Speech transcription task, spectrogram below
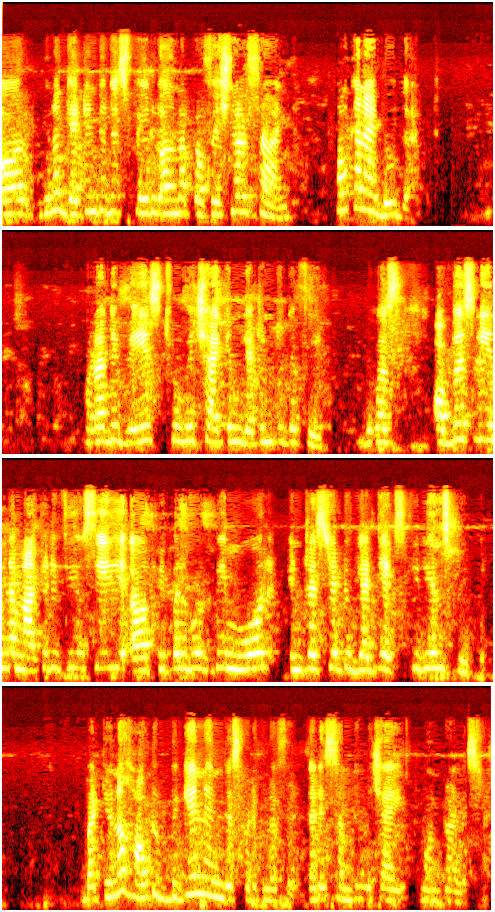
or, you know, get into this field on a professional front, how can I do that? What are the ways through which I can get into the field? Because obviously in the market, if you see, uh, people would be more interested to get the experienced people but you know how to begin in this particular field. That is something which i want to understand.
